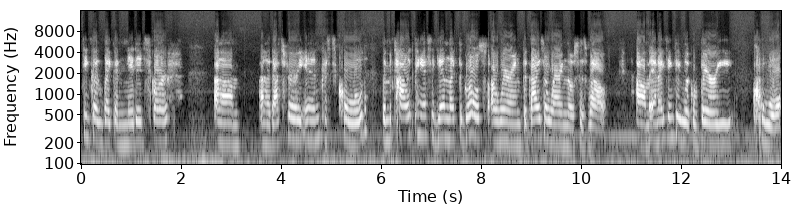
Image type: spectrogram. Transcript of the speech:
Think of like a knitted scarf. Um, uh, that's very in because it's cold. The metallic pants again, like the girls are wearing, the guys are wearing those as well. Um, and I think they look very cool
